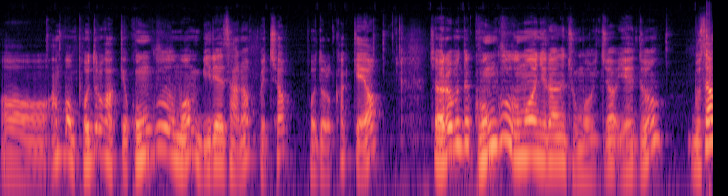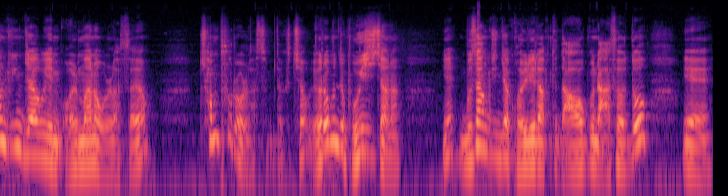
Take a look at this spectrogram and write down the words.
어 한번 보도록 할게요. 공구음원 미래산업 그렇죠? 보도록 할게요. 자, 여러분들 공구음원이라는 종목이죠. 얘도 무상 증자하고 얼마나 올랐어요? 1000% 올랐습니다. 그쵸? 여러분들 보이시잖아. 예? 무상증자 권리락도 나오고 나서도, 예.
